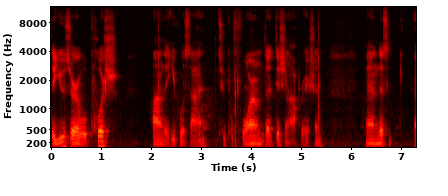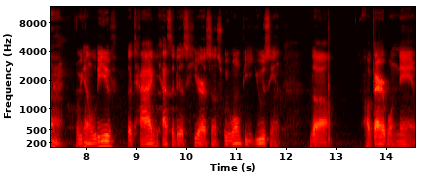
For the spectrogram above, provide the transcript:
the user will push on the equal sign to perform the addition operation. And this we can leave the tag as it is here since we won't be using the uh, variable name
